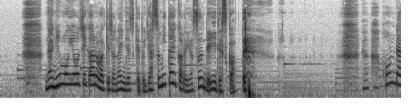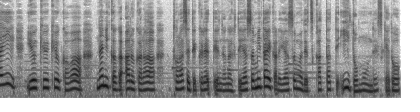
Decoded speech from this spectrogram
何も用事があるわけじゃないんですけど休みたいから休んでいいですか？って。本来有給休暇は何かがあるから取らせてくれっていうんじゃなくて休みたいから休むで使ったっていいと思うんですけど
